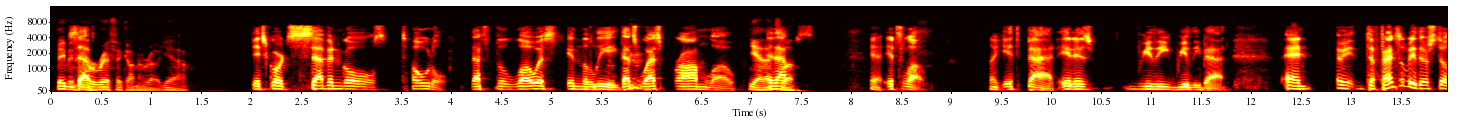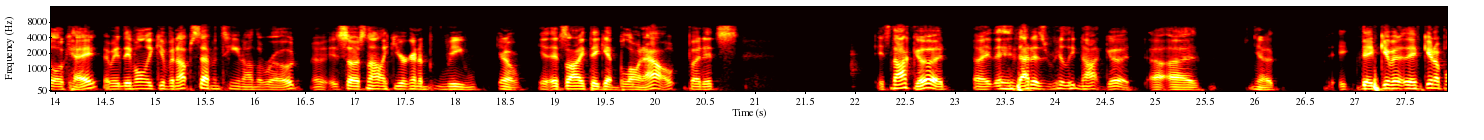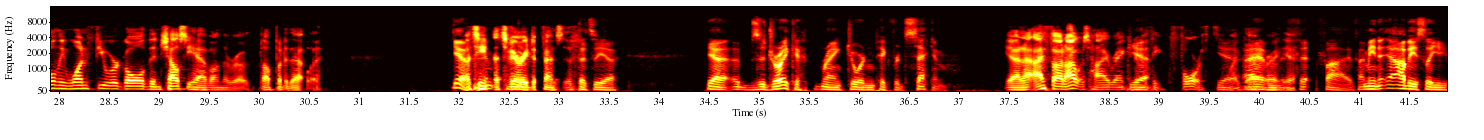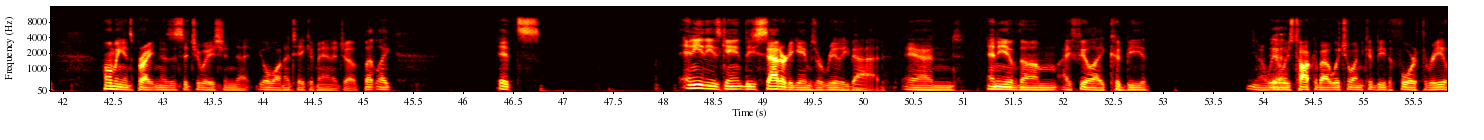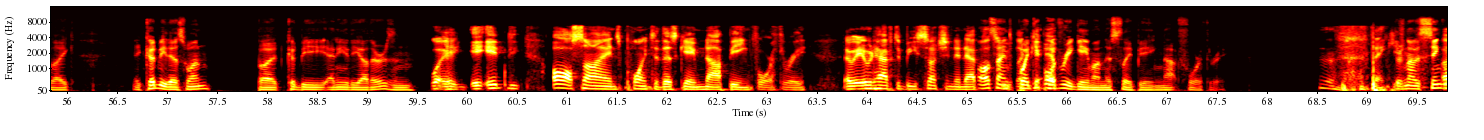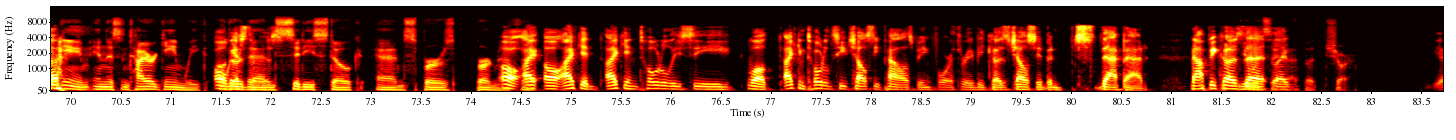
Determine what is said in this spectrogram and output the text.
they've been Seven. horrific on the road. Yeah, They scored seven goals total. That's the lowest in the league. That's West Brom low. Yeah, that's that low. was- yeah, it's low. Like it's bad. It is really, really bad. And I mean, defensively, they're still okay. I mean, they've only given up 17 on the road, Uh, so it's not like you're going to be, you know, it's not like they get blown out, but it's, it's not good. Uh, they, that is really not good. Uh, uh, you know, they've given they've given up only one fewer goal than Chelsea have on the road. I'll put it that way. yeah. A team that's very defensive. That's yeah, yeah. uh, Zadroika ranked Jordan Pickford second. Yeah, and I, I thought I was high ranking. Yeah. I think fourth. Yeah, like I have right? Yeah. five. I mean, obviously, home against Brighton is a situation that you'll want to take advantage of, but like, it's any of these games. These Saturday games are really bad, and any of them I feel like could be. You know, we Yeah. always talk about which one could be the four three. Like, it could be this one, but could be any of the others, and Well, it, it, it all signs point to this game not being four three. I mean, it would have to be such an ineptitude. all signs like point to every game on this slate being not four three. Thank you. There's not a single Uh, game in this entire game week Oh, other yes, than. City, Stoke, and Spurs, Bournemouth. Oh, I oh I can I can totally see. Well, I can totally see Chelsea Palace being four three because Chelsea have been that bad. Not because you that like that, but sure.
